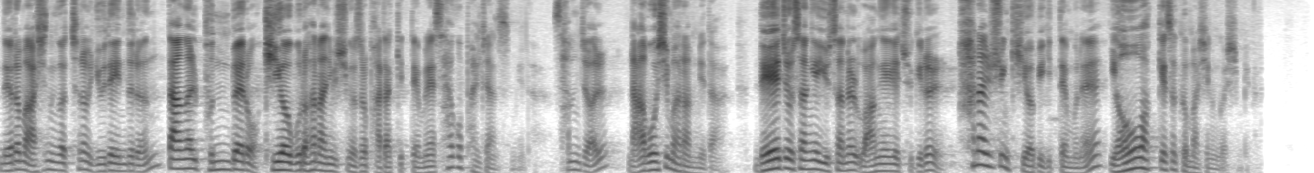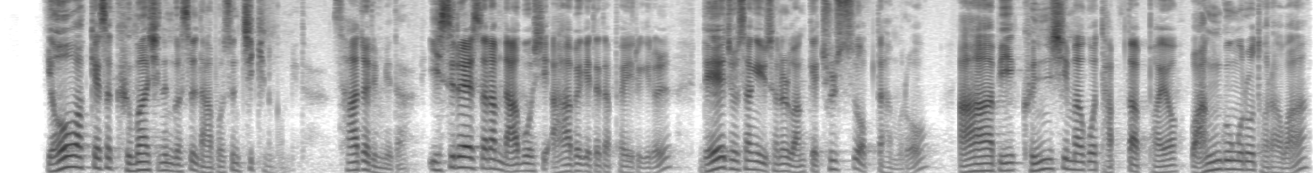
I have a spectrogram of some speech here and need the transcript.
근데 여러분 아시는 것처럼 유대인들은 땅을 분배로 기업으로 하나님 주신 것을 받았기 때문에 사고 팔지 않습니다. 3절 나봇이 말합니다. 내 조상의 유산을 왕에게 주기를 하나 주신 기업이기 때문에 여호와께서 금하시는 것입니다. 여호와께서 금하시는 것을 나봇은 지키는 겁니다. 4절입니다. 이스라엘 사람 나봇이 아합에게 대답하여 이르기를 내 조상의 유산을 왕께 줄 수 없다 하므로 아합이 근심하고 답답하여 왕궁으로 돌아와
